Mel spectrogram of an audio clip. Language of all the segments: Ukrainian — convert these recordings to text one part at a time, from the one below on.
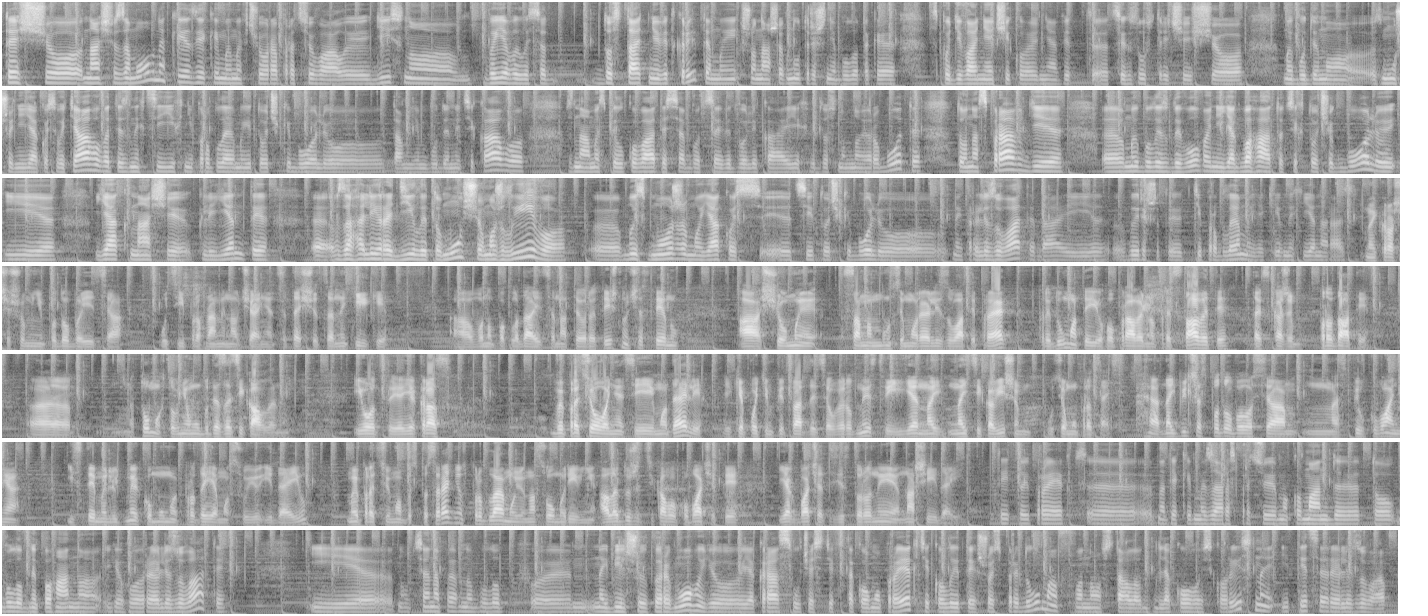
те, що наші замовники, з якими ми вчора працювали, дійсно виявилися достатньо відкритими, що наше внутрішнє було таке сподівання, очікування від е, цих зустрічей, що ми будемо змушені якось витягувати з них ці їхні проблеми і точки болю. Там їм буде нецікаво з нами спілкуватися, бо це відволікає їх від основної роботи. То насправді е, ми були здивовані, як багато цих точок болю, і як наші клієнти взагалі раділи тому, що можливо е, ми зможемо якось е, ці точки болю нейтралізувати да, і вирішити ті проблеми, які в них є наразі. Найкраще, що мені подобається у цій програмі навчання, це те, що це не тільки воно покладається на теоретичну частину, а що ми саме мусимо реалізувати проект, придумати його, правильно представити, так скажемо, продати е, тому, хто в ньому буде зацікавлений. І от е, якраз випрацьовування цієї моделі, яке потім підтвердиться у виробництві, є най, найцікавішим у цьому процесі. Е, Найбільше сподобалося спілкування із тими людьми, кому ми продаємо свою ідею. Ми працюємо безпосередньо з проблемою на своєму рівні, але дуже цікаво побачити, як бачать зі сторони наші ідеї. Ти той проєкт, е, над яким ми зараз працюємо командою, то було б непогано його реалізувати. І ну, це, напевно, було б е, найбільшою перемогою якраз участі в такому проєкті, коли ти щось придумав, воно стало для когось корисне, і ти це реалізував.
